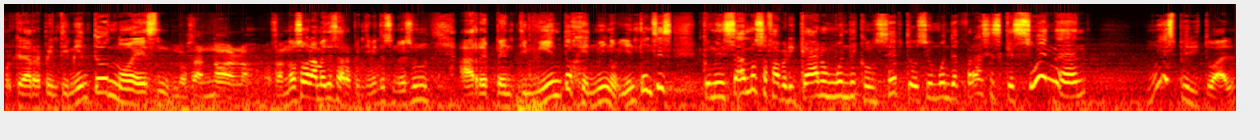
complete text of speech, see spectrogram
porque el arrepentimiento no es, o sea, no, no, o sea, no solamente es arrepentimiento, sino es un arrepentimiento genuino. Y entonces comenzamos a fabricar un buen de conceptos y un buen de frases que suenan muy espiritual,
